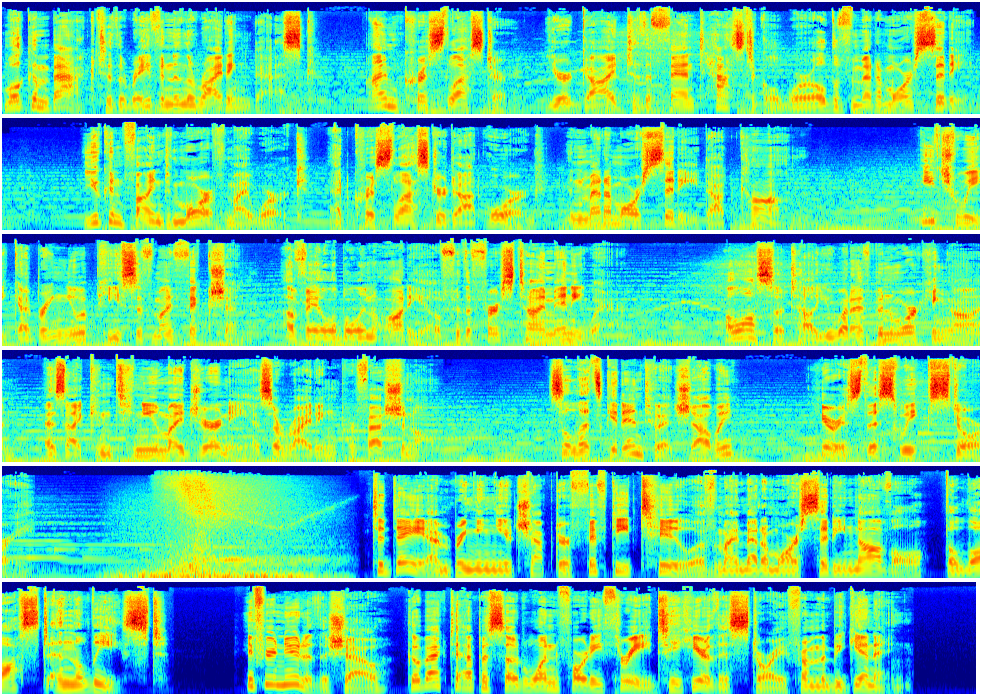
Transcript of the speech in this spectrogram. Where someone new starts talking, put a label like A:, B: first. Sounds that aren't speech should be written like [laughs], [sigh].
A: Welcome back to The Raven and the Writing Desk. I'm Chris Lester, your guide to the fantastical world of Metamor City. You can find more of my work at chrislester.org and metamorcity.com. Each week, I bring you a piece of my fiction, available in audio for the first time anywhere. I'll also tell you what I've been working on as I continue my journey as a writing professional. So let's get into it, shall we? Here is this week's story. Today I'm bringing you chapter 52 of my Metamor City novel, The Lost and the Least. If you're new to the show, go back to episode 143 to hear this story from the beginning.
